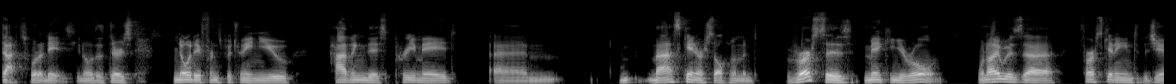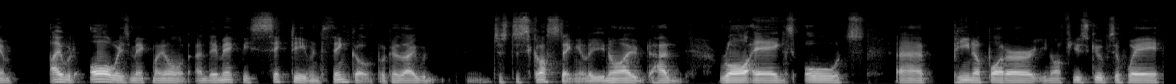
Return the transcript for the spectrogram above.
that's what it is you know that there's no difference between you having this pre-made um, mass gainer supplement versus making your own. When I was uh, first getting into the gym, I would always make my own, and they make me sick to even think of because I would just disgusting. You know, I had raw eggs, oats, uh, peanut butter, you know, a few scoops of whey.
